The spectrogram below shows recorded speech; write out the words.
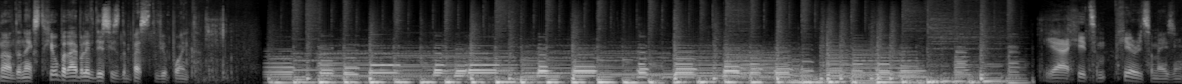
uh, the next hill, but I believe this is the best viewpoint. Yeah, it's, here it's amazing.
